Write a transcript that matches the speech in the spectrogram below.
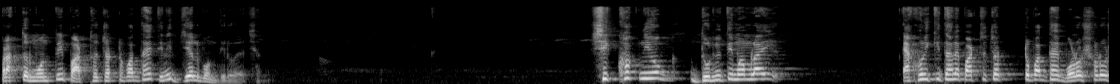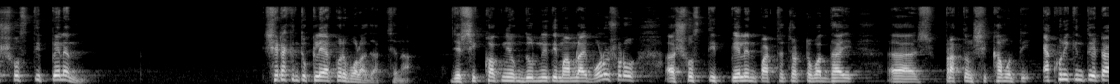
প্রাক্তন মন্ত্রী পার্থ চট্টোপাধ্যায় তিনি জেলবন্দি রয়েছেন। শিক্ষক নিয়োগ দুর্নীতি মামলায় এখনই কি তাহলে পার্থ চট্টোপাধ্যায় বড় সড়ো স্বস্তি পেলেন? সেটা কিন্তু ক্লিয়ার করে বলা যাচ্ছে না। যে শিক্ষক নিয়োগ দুর্নীতি মামলায় বড় সড়ো স্বস্তি পেলেন পার্থ চট্টোপাধ্যায় প্রাক্তন শিক্ষামন্ত্রী। এখনই কিন্তু এটা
